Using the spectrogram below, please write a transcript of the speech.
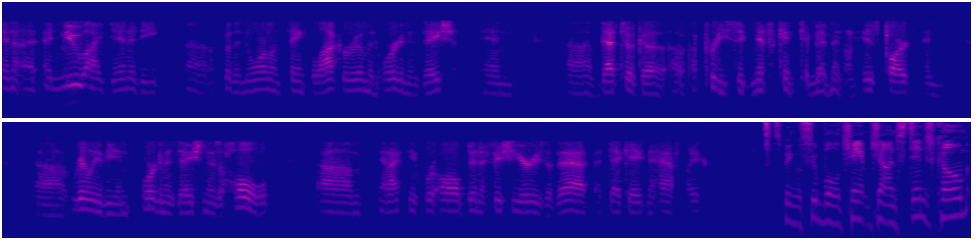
an, a, a new identity uh, for the New Orleans Saints locker room and organization, and uh, that took a, a pretty significant commitment on his part, and uh, really the organization as a whole. Um, and I think we're all beneficiaries of that a decade and a half later. Speaking with Super Bowl champ Jon Stinchcomb,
